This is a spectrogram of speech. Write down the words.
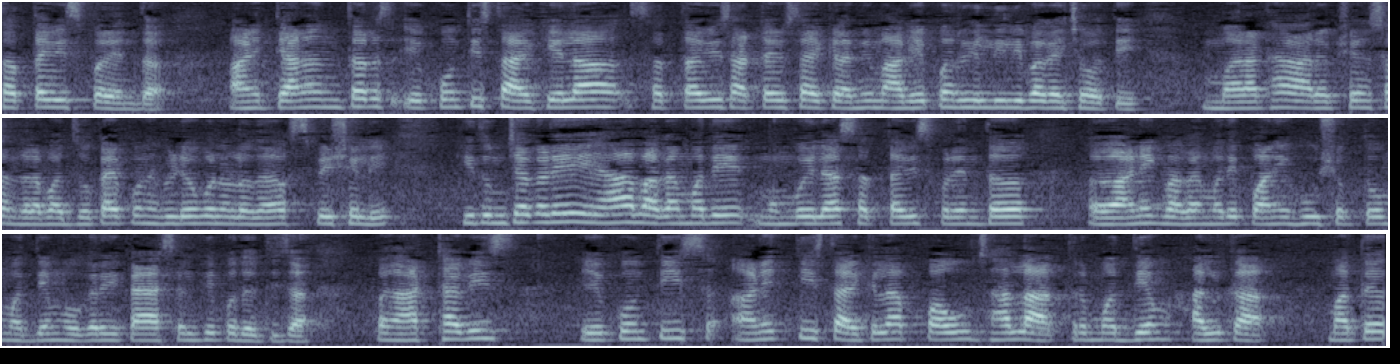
सत्तावीस पर्यंत आणि त्यानंतर एकोणतीस तारखेला सत्तावीस अठ्ठावीस तारखेला मी मागे पण रील दिली बघायची होती. मराठा आरक्षण संदर्भात जो काही पण व्हिडिओ बनवला होता स्पेशली की तुमच्याकडे ह्या भागामध्ये मुंबईला सत्तावीस पर्यंत अनेक भागांमध्ये पाणी होऊ शकतो मध्यम वगैरे काय असेल ते पद्धतीचा. पण अठ्ठावीस एकोणतीस आणि तीस तारखेला पाऊस झाला तर मध्यम हलका. मात्र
